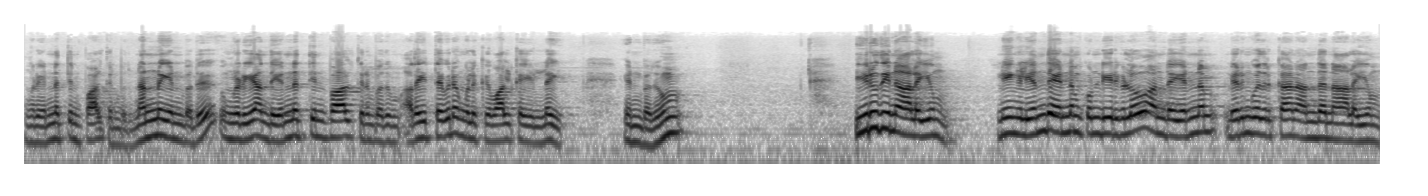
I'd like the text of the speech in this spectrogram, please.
உங்களுடைய எண்ணத்தின் பால் திரும்பதும் நன்மை என்பது உங்களுடைய அந்த எண்ணத்தின் பால் திரும்பதும் அதை தவிர உங்களுக்கு வாழ்க்கை இல்லை என்பதும் இறுதி நாளையும் நீங்கள் எந்த எண்ணம் கொண்டீர்களோ அந்த எண்ணம் நெருங்குவதற்கான அந்த நாளையும்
